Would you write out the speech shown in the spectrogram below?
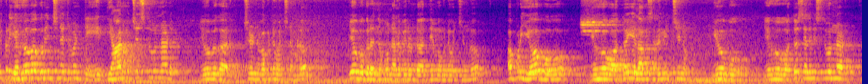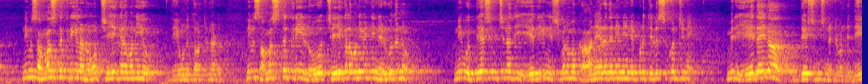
ఇక్కడ యహోవ గురించినటువంటి ధ్యానం చేస్తూ ఉన్నాడు. యోబు గారు. చూడండి ఒకటి వచనంలో. యోబు గ్రంథము నలభై రెండో అధ్యాయం ఒకటి వచనంలో. అప్పుడు యోబు యహోవాతో ఇలాగ సెలవిచ్చును. యోబు యహోవాతో సెలవిస్తూ ఉన్నాడు. నీవు సమస్త క్రియలను చేయగలవనియో. దేవునితో అంటున్నాడు నీవు సమస్త క్రియలు చేయగలవనివన్నీ నేను నెరుగుదును. నీవు ఉద్దేశించినది ఏది నిష్ఫలము కానేరదని నేను ఎప్పుడు తెలుసుకొంచిని మీరు ఏదైనా ఉద్దేశించినటువంటిది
